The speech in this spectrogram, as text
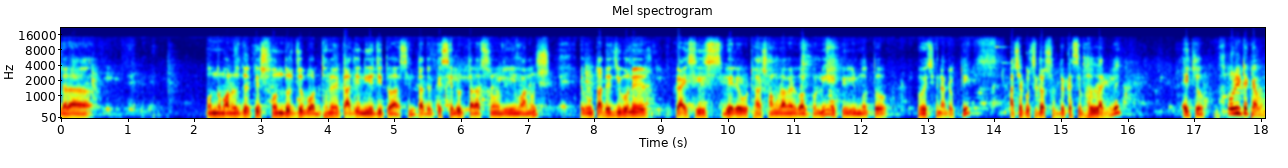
যারা অন্য মানুষদেরকে সৌন্দর্য বর্ধনের কাজে নিয়োজিত আছেন তাদেরকে সেলুট তারা শ্রমজীবী মানুষ এবং তাদের জীবনের ক্রাইসিস বেড়ে ওঠা সংগ্রামের গল্প নিয়ে একটি নির্মিত হয়েছে নাটকটি। আশা করছি দর্শকদের কাছে ভালো লাগবে। এই তো। স্টোরিটা কেমন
